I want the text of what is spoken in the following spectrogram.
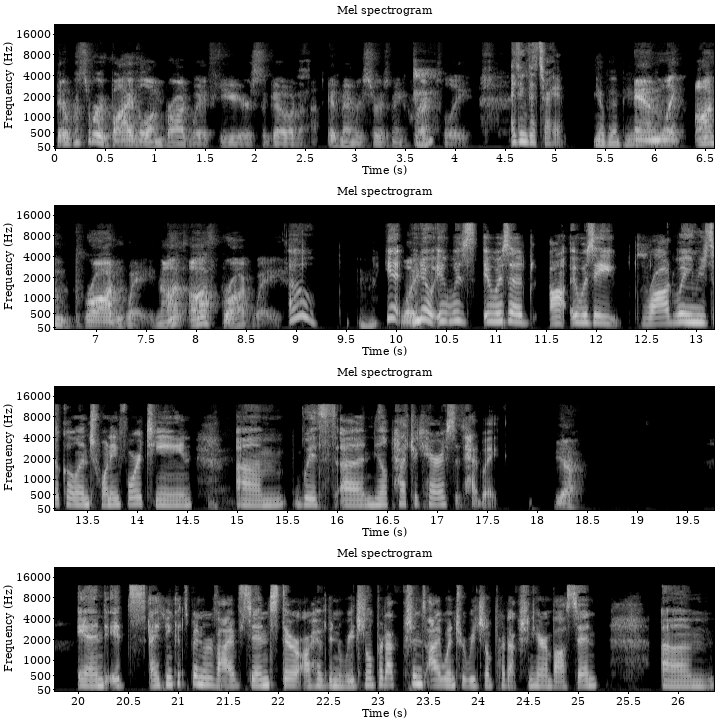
There was a revival on Broadway a few years ago, if, if memory serves me correctly. I think that's right. Yeah, but And like on Broadway, not off Broadway. Oh, yeah, Like- no, it was it was a uh, it was a Broadway musical in 2014 um with uh Neil Patrick Harris as Hedwig. Yeah. And it's I think it's been revived since. There are have been regional productions. I went to a regional production here in Boston, um,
